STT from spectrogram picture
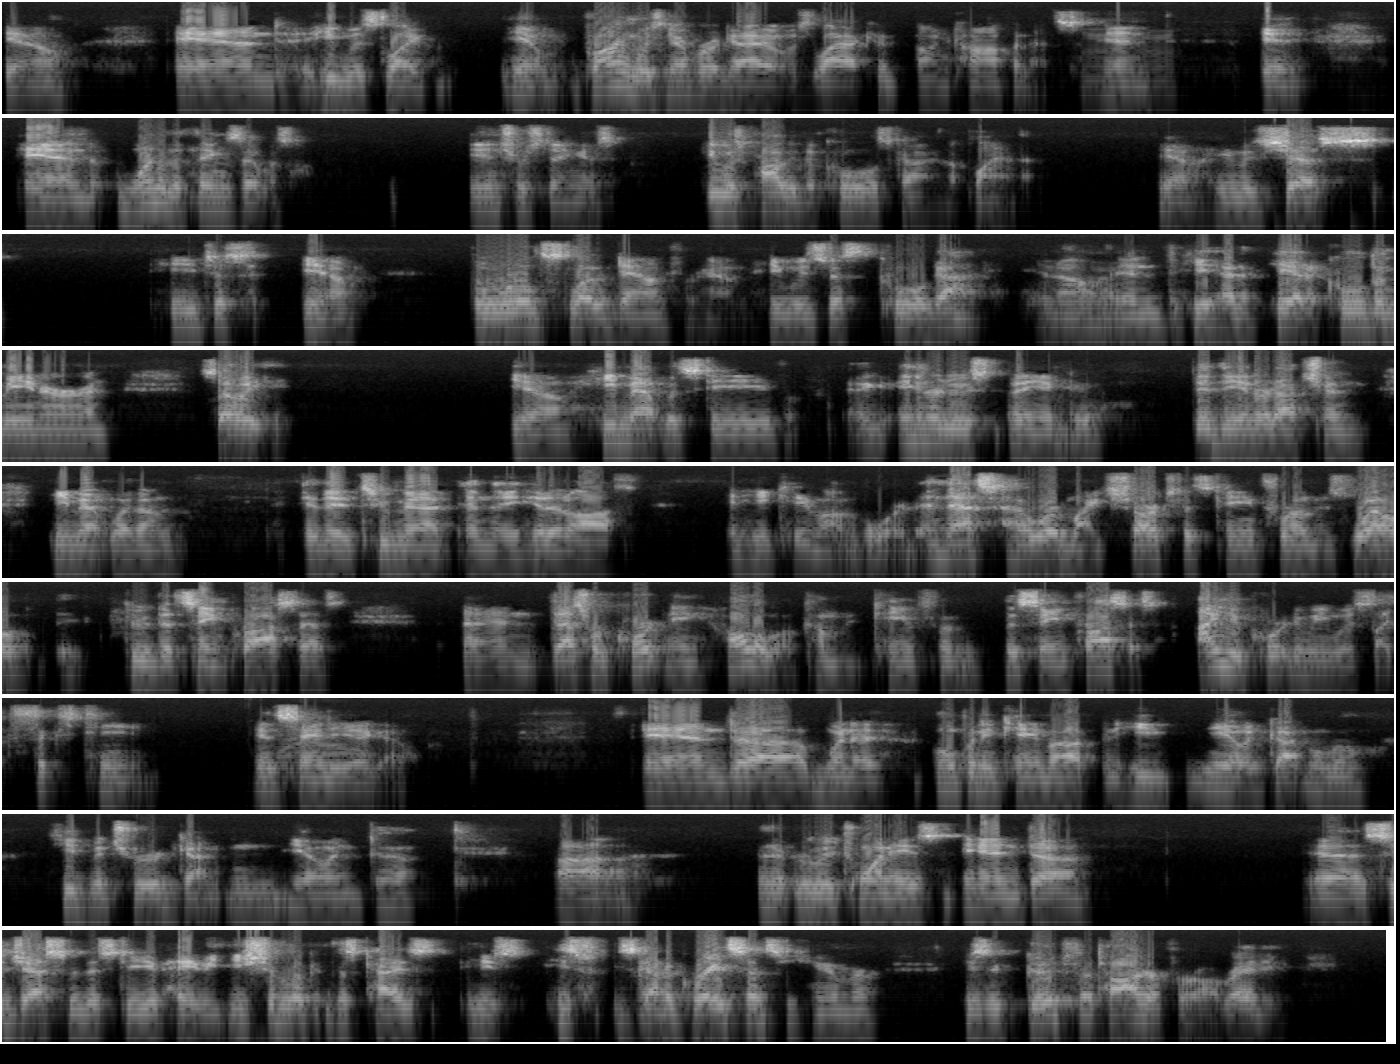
you know. And he was like, you know, Brian was never a guy that was lacking on confidence. Mm-hmm. And, and, and one of the things that was interesting is he was probably the coolest guy on the planet. Yeah, he was just he just you know the world slowed down for him. He was just a cool guy, you know, and he had he had a cool demeanor, and so he, you know he met with Steve, introduced, did the introduction. He met with him. The two met and they hit it off, and he came on board. And that's how where Mike Sharks just came from as well through the same process. And that's where Courtney Hollowell come, came from the same process. I knew Courtney when he was like 16 in wow. San Diego. And uh, when an opening came up, and he, you know, had gotten a little, he'd matured, gotten, you know, uh, in the early 20s, and uh, uh, suggested to Steve, "Hey, you should look at this guy's. He's he's he's got a great sense of humor. He's a good photographer already,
